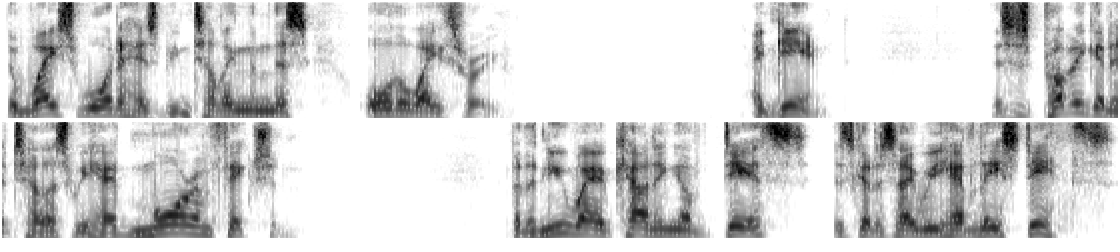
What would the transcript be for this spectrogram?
The wastewater has been telling them this all the way through. Again, this is probably going to tell us we have more infection. But the new way of counting of deaths is going to say we have less deaths.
